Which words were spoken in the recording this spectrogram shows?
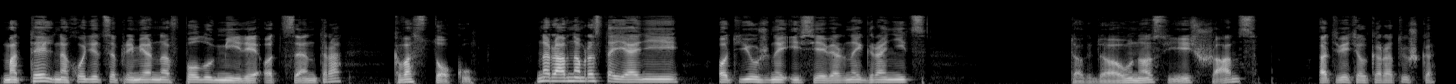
Мотель находится примерно в полумиле от центра к востоку, на равном расстоянии от южной и северной границ. «Тогда у нас есть шанс», — ответил коротышка.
